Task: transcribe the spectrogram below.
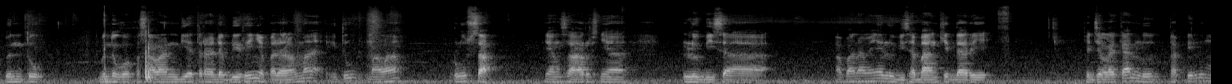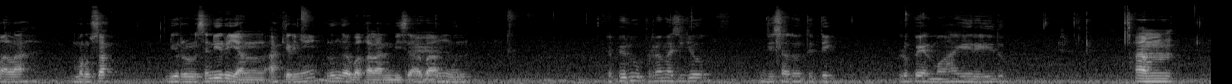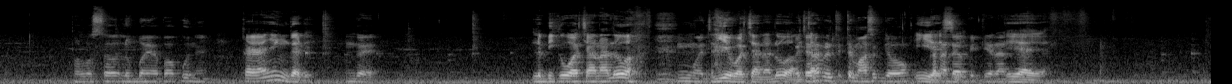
bentuk bentuk kesalahan dia terhadap dirinya padahal mah itu malah rusak yang seharusnya lu bisa apa namanya lu bisa bangkit dari kejelekan lu tapi lu malah merusak diri lu sendiri yang akhirnya lu nggak bakalan bisa Iya. bangun. Tapi lu pernah gak sih Jo di satu titik lu pengen mengakhiri hidup? Em, kalau selebay apa pun ya. kayaknya enggak deh. Enggak ya? Lebih ke wacana doang. Hmm, wacana. iya wacana doang. Wacana berarti termasuk Jo. Iya kan sih. ada pikiran. Iya iya.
